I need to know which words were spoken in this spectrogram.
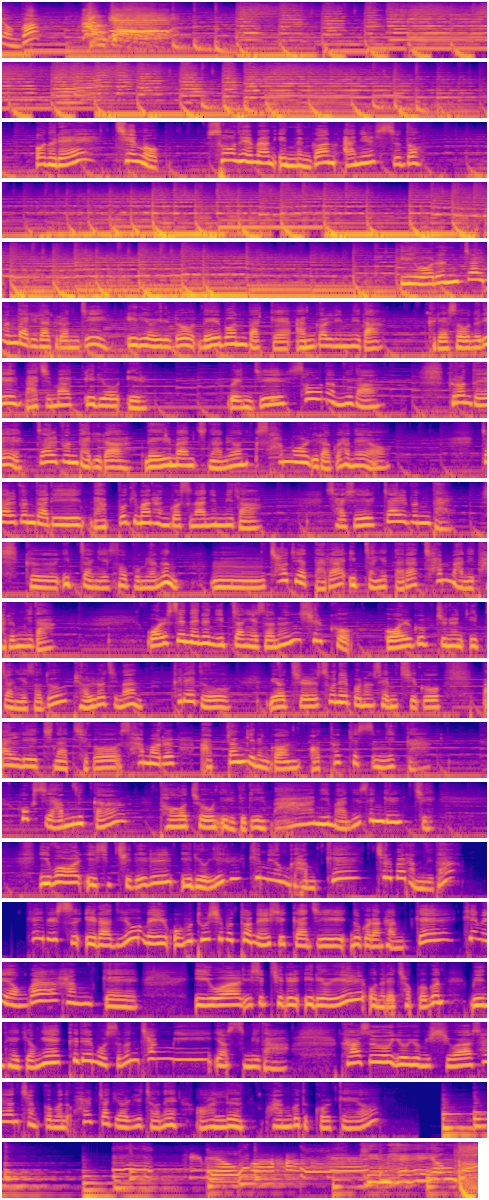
김혜영과 함께. 오늘의 제목 손해만 있는 건 아닐 수도 2월은 짧은 달이라 그런지 일요일도 4번밖에 안 걸립니다. 그래서 오늘이 마지막 일요일. 왠지 서운합니다. 그런데 짧은 달이라 내일만 지나면 3월이라고 하네요. 짧은 달이 나쁘기만 한 것은 아닙니다. 사실 짧은 달, 그 입장에서 보면은, 음, 처지에 따라, 입장에 따라 참 많이 다릅니다. 월세 내는 입장에서는 싫고, 월급 주는 입장에서도 별로지만 그래도 며칠 손해보는 셈 치고 빨리 지나치고 3월을 앞당기는 건 어떻겠습니까? 혹시 압니까? 더 좋은 일들이 많이 많이 생길지. 2월 27일 일요일 김혜영과 함께 출발합니다. KBS 이라디오 매일 오후 2시부터 4시까지 누구랑 함께 김혜영과 함께 2월 27일 일요일 오늘의 첫 곡은 민혜경의 그대 모습은 장미였습니다. 가수 요요미 씨와 사연 창구문 활짝 열기 전에 얼른 광고 듣고 올게요. 김혜영과 함께 김혜영과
